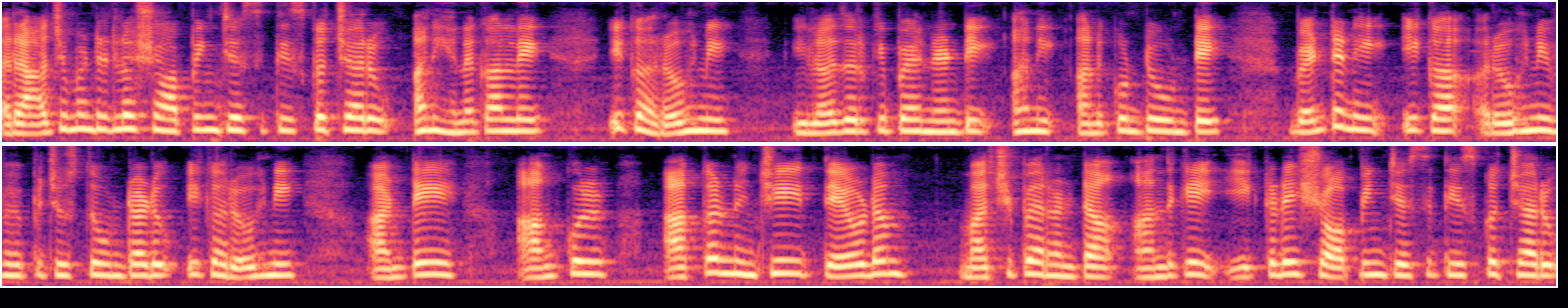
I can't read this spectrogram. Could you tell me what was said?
రాజమండ్రిలో షాపింగ్ చేసి తీసుకొచ్చారు అని వెనకాలనే ఇక రోహిణి ఇలా దొరికిపోయానండి అని అనుకుంటూ ఉంటే వెంటనే ఇక రోహిణి వైపు చూస్తూ ఉంటాడు. ఇక రోహిణి అంటే అంకుల్ అక్కడి నుంచి తేవడం మర్చిపోయారంట అందుకే ఇక్కడే షాపింగ్ చేసి తీసుకొచ్చారు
